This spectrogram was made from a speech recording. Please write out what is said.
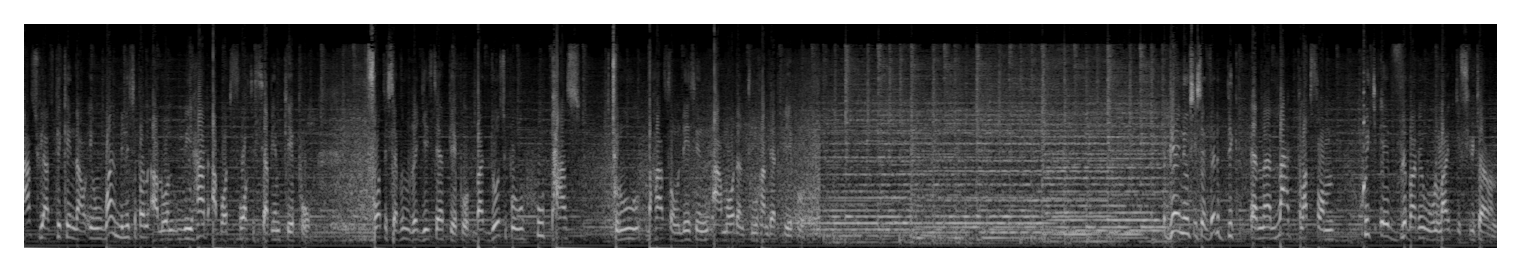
as we are speaking now, in one municipal alone, we had about 47 people, 47 registered people. But those people who pass through Bahas Foundation are more than 200 people. Joy News is a very big and a large platform which everybody would like to feature on.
